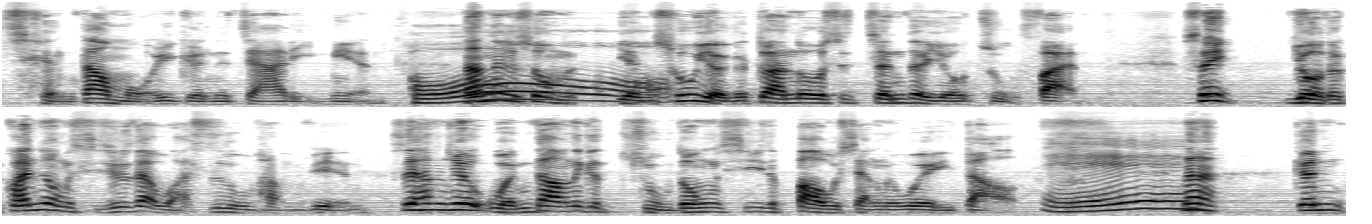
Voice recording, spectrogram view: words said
潜到某一个人的家里面。哦。那那个时候我们演出有一个段落是真的有煮饭，所以有的观众席就是在瓦斯炉旁边，所以他们就会闻到那个煮东西的爆香的味道。哎。那跟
